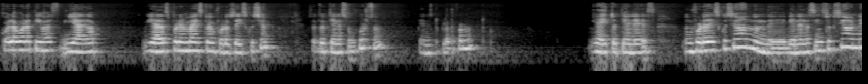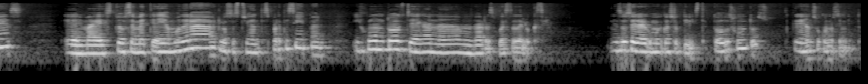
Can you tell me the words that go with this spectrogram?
colaborativas guiadas por el maestro en foros de discusión. O sea, tú tienes un curso, tienes tu plataforma, y ahí tú tienes un foro de discusión donde vienen las instrucciones, el maestro se mete ahí a moderar, los estudiantes participan y juntos llegan a una respuesta de lo que sea. Eso sería algo muy constructivista. Todos juntos crean su conocimiento.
